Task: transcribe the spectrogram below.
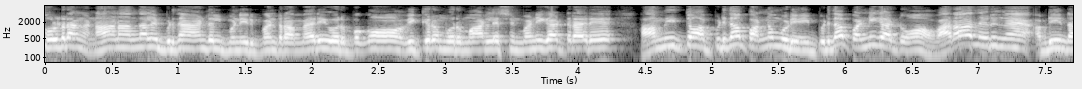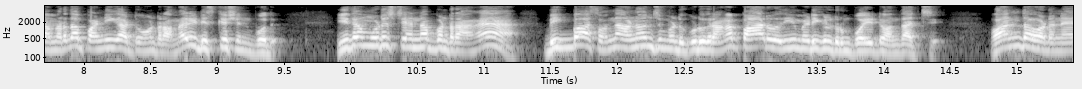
சொல்கிறாங்க நானா இருந்தாலும் இப்படி தான் ஹேண்டில் பண்ணியிருப்பேன்ற மாதிரி ஒரு பக்கம் விக்ரம் ஒரு மாடலேஷன் பண்ணி காட்டுறாரு. அமித்தும் அப்படிதான் பண்ண முடியும். இப்படி தான் பண்ணி காட்டுவோம். வராது இருங்க. அப்படின்ற மாதிரி தான் பண்ணி காட்டுவோன்ற மாதிரி டிஸ்கஷன் போகுது. இதை முடிச்சுட்டு என்ன பண்ணுறாங்க பிக் பாஸ் வந்து அனௌன்ஸ்மெண்ட் கொடுக்குறாங்க. பார்வதியும் மெடிக்கல் ரூம் போயிட்டு வந்தாச்சு. வந்த உடனே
